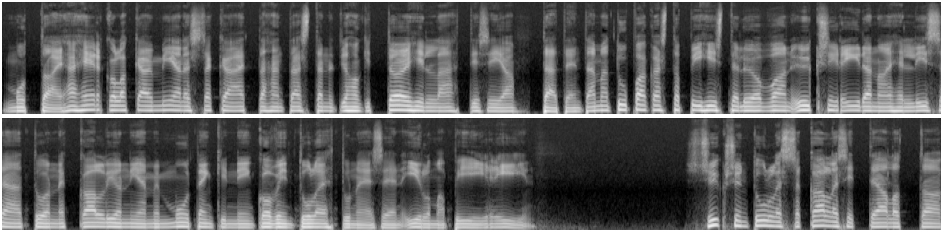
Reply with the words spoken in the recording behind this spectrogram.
Mutta eihän Herkolla käy mielessäkään, että hän tästä nyt johonkin töihin lähtisi ja täten tämä tupakasta pihistely on vain yksi riidanaihe lisää tuonne Kallioniemen muutenkin niin kovin tulehtuneeseen ilmapiiriin. Syksyn tullessa Kalle sitten aloittaa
